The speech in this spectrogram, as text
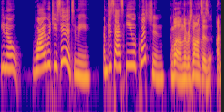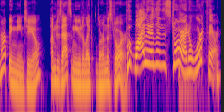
you know, why would you say that to me? I'm just asking you a question. Well, and the response is, I'm not being mean to you. I'm just asking you to like learn the store. But why would I learn the store? I don't work there.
